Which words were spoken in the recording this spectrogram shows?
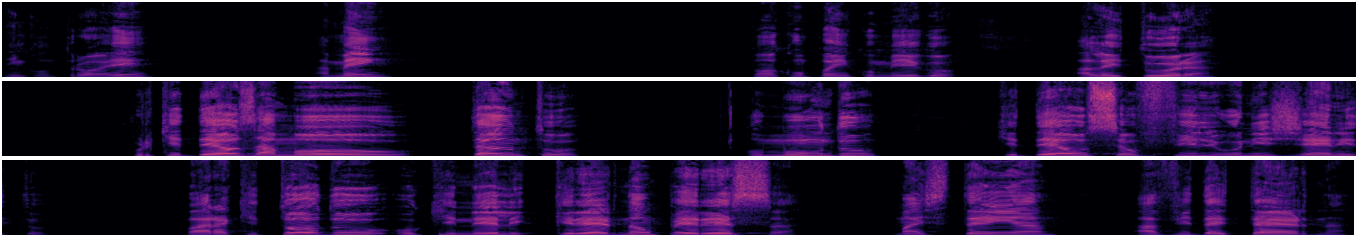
Encontrou aí? Amém? Então acompanhe comigo a leitura. Porque Deus amou tanto o mundo que deu o seu Filho unigênito, para que todo o que nele crer não pereça, mas tenha a vida eterna.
